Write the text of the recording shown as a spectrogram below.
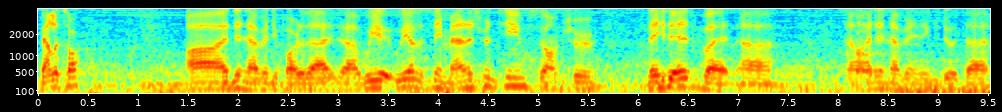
Bellator? Uh, I didn't have any part of that. Uh, we we have the same management team, so I'm sure they did, but uh, no, I didn't have anything to do with that.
